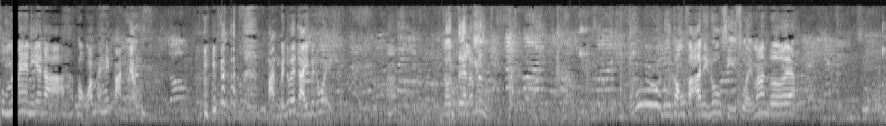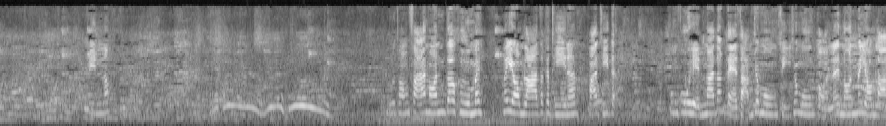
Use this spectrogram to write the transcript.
คุมแม่นี้ดาบอกว่าไม่ให้ปั่นแล้ว ปั่นไปด้วยไดไปด้วยโดนเตือนแล้วหนึ่งดูท้องฟ้าดิลูกสีสวยมากเลยอะ ฟินเนาะดูท้องฟ้านอนก็คือไม่ไม่ยอมลาสักทีนะพระอาทิตย์อะคุณครูเห็นมาตั้งแต่สามชั่วโมงสี่ชั่วโมงก่อนแล้วนอนไม่ยอมลา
